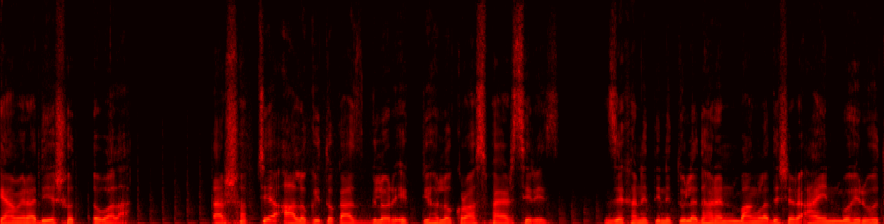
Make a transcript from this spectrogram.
ক্যামেরা দিয়ে সত্য বলা। তার সবচেয়ে আলোকিত কাজগুলোর একটি হলো ক্রস ফায়ার সিরিজ, যেখানে তিনি তুলে ধরেন বাংলাদেশের আইন বহির্ভূত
